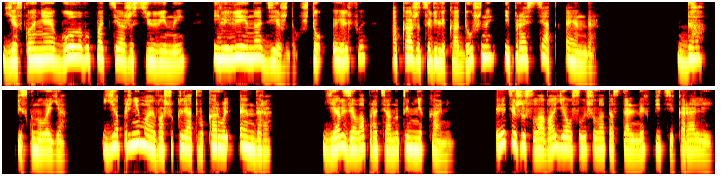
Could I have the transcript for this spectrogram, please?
Я склоняю голову под тяжестью вины и лелею надежду, что эльфы окажутся великодушны и простят Эндер. «Да», — пискнула я, — «я принимаю вашу клятву, король Эндера». Я взяла протянутый мне камень. Эти же слова я услышала от остальных пяти королей,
